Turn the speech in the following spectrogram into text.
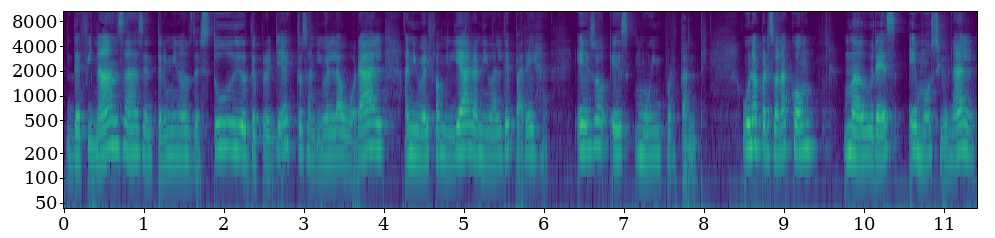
de finanzas, en términos de estudios, de proyectos, a nivel laboral, a nivel familiar, a nivel de pareja. Eso es muy importante. Una persona con madurez emocional,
